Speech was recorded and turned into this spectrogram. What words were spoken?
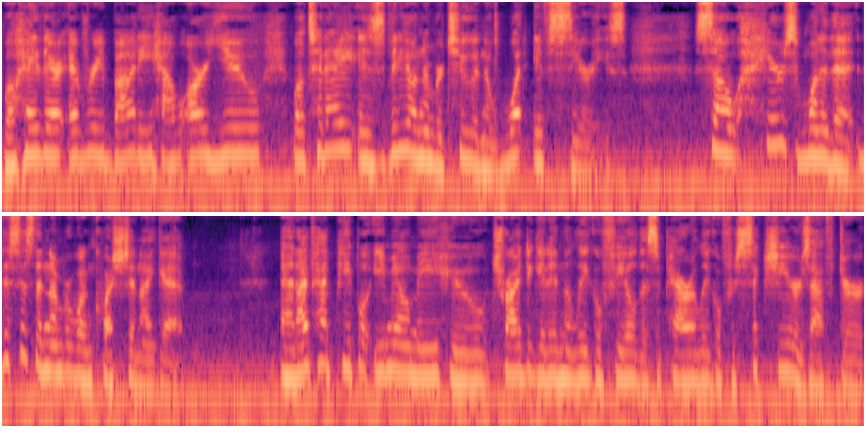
Well, hey there, everybody. How are you? Well, today is video number two in the What If series. So here's one of the, this is the number one question I get. And I've had people email me who tried to get in the legal field as a paralegal for six years after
